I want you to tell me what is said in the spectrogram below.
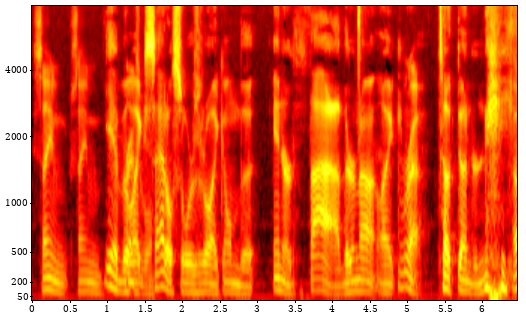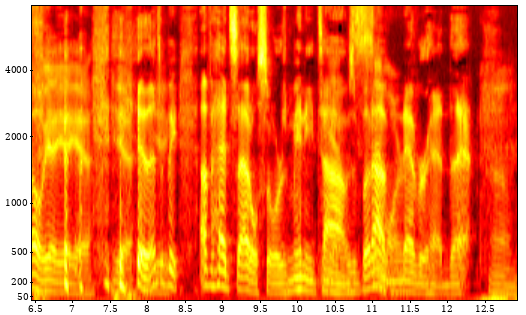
Same, same. Yeah, but like saddle sores are like on the inner thigh. They're not like right. tucked underneath. Oh yeah, yeah, yeah, yeah. yeah, that's a big. I've had saddle sores many times, but similar. I've never had that. Um,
